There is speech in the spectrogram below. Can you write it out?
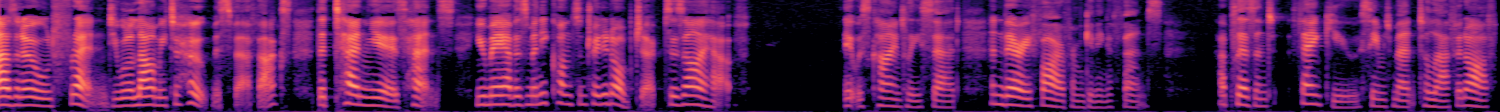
As an old friend, you will allow me to hope, Miss Fairfax, that ten years hence you may have as many concentrated objects as I have." It was kindly said, and very far from giving offence. A pleasant "thank you" seemed meant to laugh it off,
